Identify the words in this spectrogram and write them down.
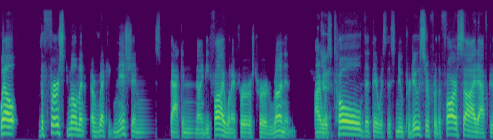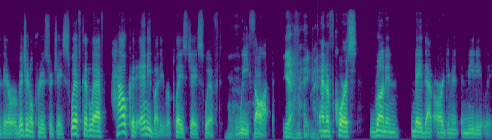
Well, the first moment of recognition was back in 95 when I first heard Runnin'. I Okay. was told that there was this new producer for the Pharcyde after their original producer, J-Swift, had left. How could anybody replace J-Swift? Mm-hmm. We thought. Yeah, right, right. And of course, Runnin made that argument immediately.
